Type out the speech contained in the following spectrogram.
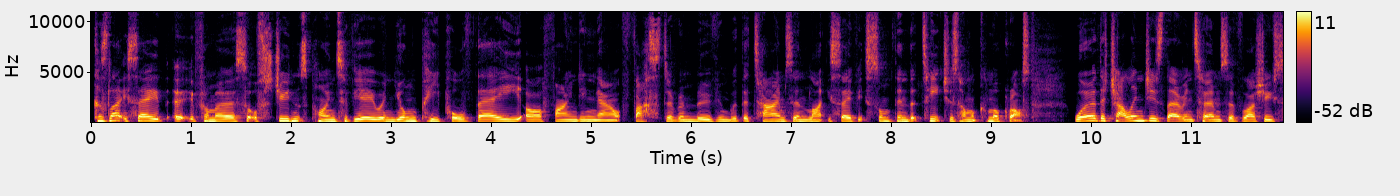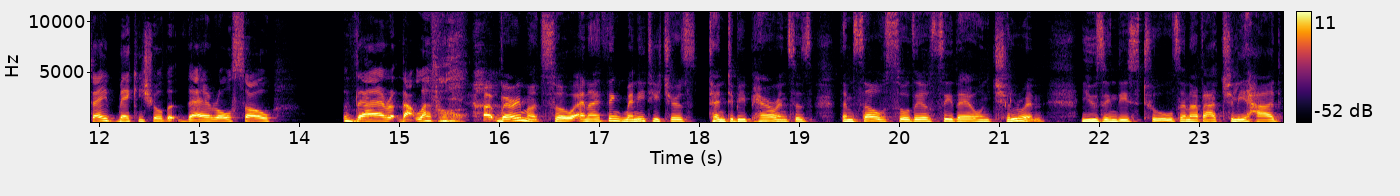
Because, like you say, uh, from a sort of student's point of view and young people, they are finding out faster and moving with the times. And, like you say, if it's something that teachers haven't come across, where are the challenges there in terms of, as you say, making sure that they're also there at that level. Uh, very much so. And I think many teachers tend to be parents as themselves, so they'll see their own children using these tools. And I've actually had,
